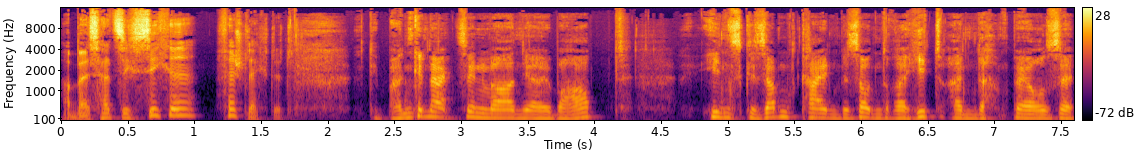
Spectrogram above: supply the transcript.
aber es hat sich sicher verschlechtert. Die Bankenaktien waren ja überhaupt insgesamt kein besonderer Hit an der Börse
